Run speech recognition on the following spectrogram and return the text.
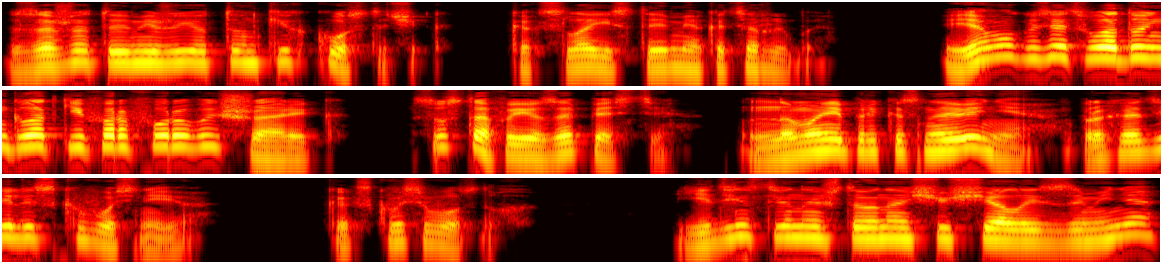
зажатую меж ее тонких косточек, как слоистая мякоть рыбы. Я мог взять в ладонь гладкий фарфоровый шарик, сустав ее запястья, но мои прикосновения проходили сквозь нее, как сквозь воздух. Единственное, что она ощущала из-за меня,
